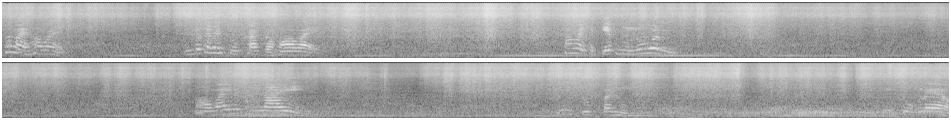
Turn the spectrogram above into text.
ห่อไว้ห่อไว้นี่มันก็ได้สุกคักกับห่อไว้ ห่อไว้จะเก็บเงินรุ่นห่อไว้ไม่เป็นไรซุกไปหนึ่งนี่ซุกแล้ว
